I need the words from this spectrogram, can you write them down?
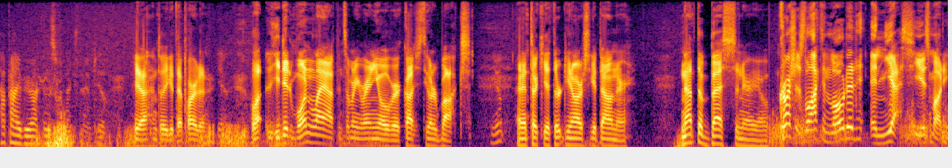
I'll probably be rocking this one next time too. Yeah, until you get that part in. Yeah. Well, he did one lap and somebody ran you over. It cost you 200 bucks. Yep. And it took you 13 hours to get down there. Not the best scenario. Crush is locked and loaded, and yes, he is muddy.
